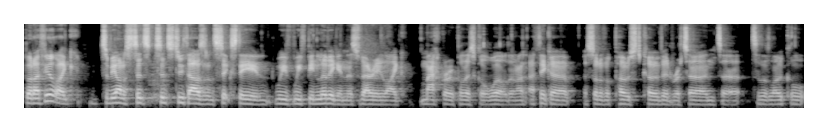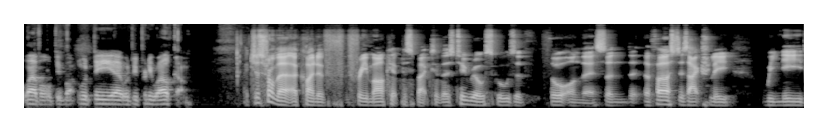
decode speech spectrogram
But I feel like, to be honest, since since 2016, we've we've been living in this very like macro political world, and I, I think a, a sort of a post COVID return to, to the local level would be would be uh, would be pretty welcome. just from a, a kind of free market perspective, there's two real schools of thought on this, and the, the first is actually we need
